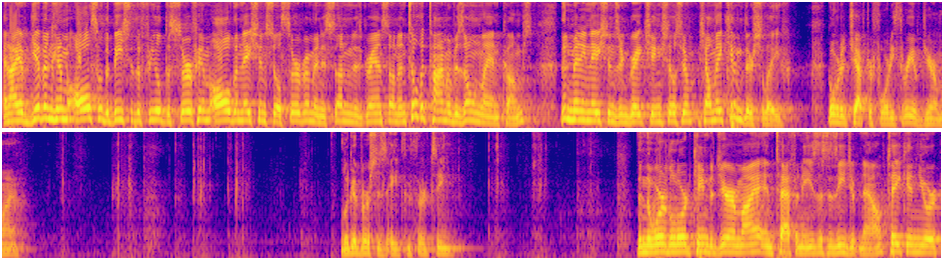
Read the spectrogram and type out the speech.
And I have given him also the beasts of the field to serve him. All the nations shall serve him, and his son and his grandson, until the time of his own land comes. Then many nations and great kings shall, shall make him their slave. Go over to chapter 43 of Jeremiah. Look at verses 8 through 13. Then the word of the Lord came to Jeremiah in Tahpanhes, this is Egypt now. Take in your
